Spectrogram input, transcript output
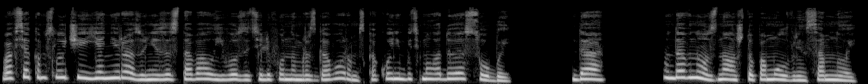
Во всяком случае, я ни разу не заставал его за телефонным разговором с какой-нибудь молодой особой. Да, он давно знал, что помолвлен со мной,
